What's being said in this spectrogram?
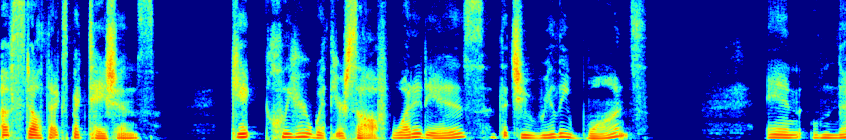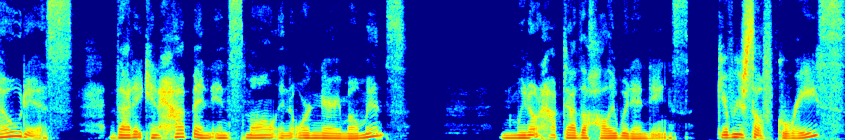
of stealth expectations. Get clear with yourself what it is that you really want and notice that it can happen in small and ordinary moments. And we don't have to have the Hollywood endings. Give yourself grace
